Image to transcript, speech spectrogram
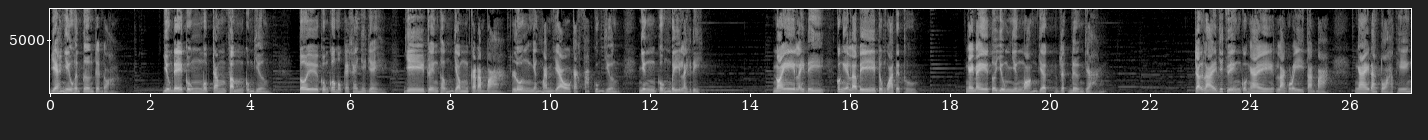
vẽ nhiều hình tượng trên đó. Dùng để cúng một trăm phẩm cúng dường, tôi cũng có một cái khay như vậy, vì truyền thống dòng Kadamba luôn nhấn mạnh vào các pháp cúng dường, nhưng cũng bị lấy đi. Nói lấy đi có nghĩa là bị Trung Hoa tịch thu. Ngày nay tôi dùng những món vật rất đơn giản. Trở lại với chuyện của Ngài Langri Tanpa, Ngài đang tọa thiền.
